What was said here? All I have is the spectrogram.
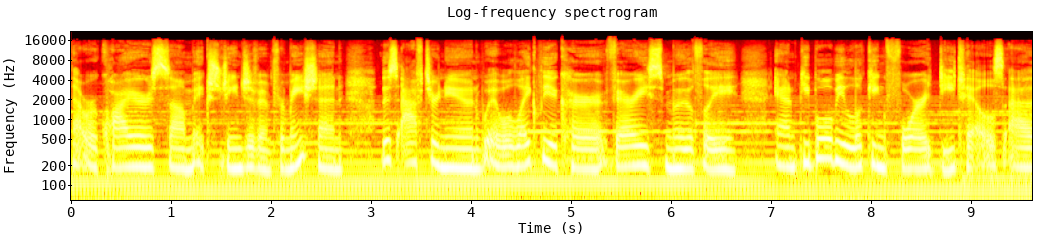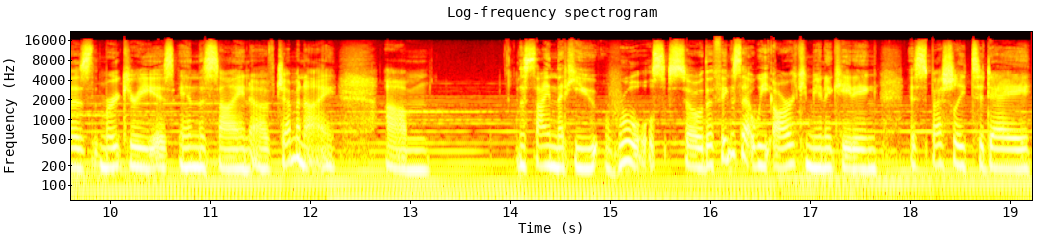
that requires some exchange of information, this afternoon it will likely occur very smoothly, and people will be looking for details as Mercury is in the sign of Gemini. Um, the sign that he rules. So, the things that we are communicating, especially today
